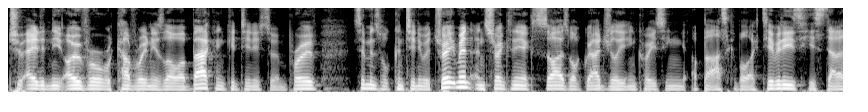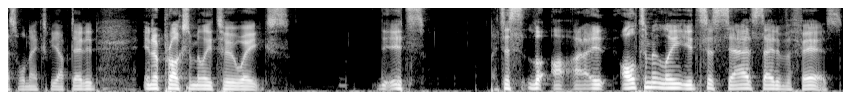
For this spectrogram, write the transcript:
to aid in the overall recovery in his lower back and continues to improve. Simmons will continue with treatment and strengthening exercise while gradually increasing basketball activities. His status will next be updated in approximately two weeks. It's just look. it, ultimately, it's a sad state of affairs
